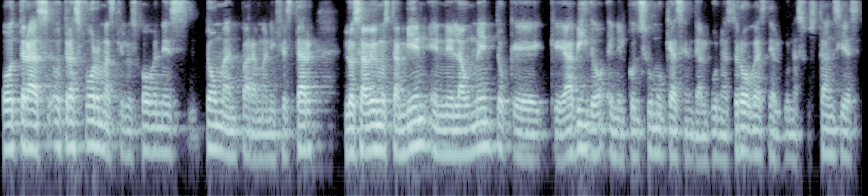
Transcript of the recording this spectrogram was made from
otras, otras formas que los jóvenes toman para manifestar, lo sabemos también en el aumento que, que ha habido en el consumo que hacen de algunas drogas, de algunas sustancias.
